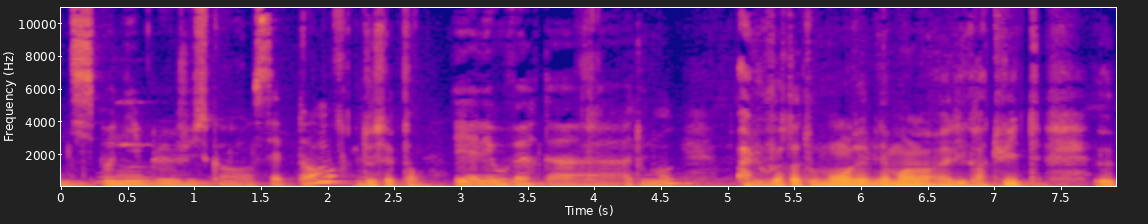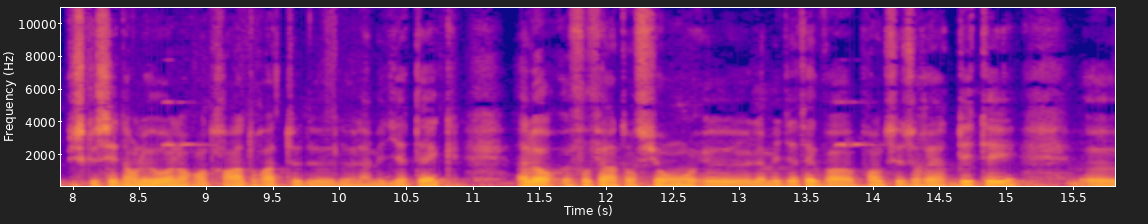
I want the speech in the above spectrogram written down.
disponible jusqu'en septembre. 2 septembre. Et elle est ouverte à, tout le monde elle est ouverte à tout le monde, évidemment, elle est gratuite, euh, puisque c'est dans le haut en rentrant à droite de, la médiathèque. Alors, il faut faire attention, euh, la médiathèque va prendre ses horaires d'été. Euh,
